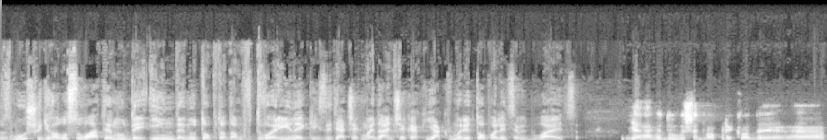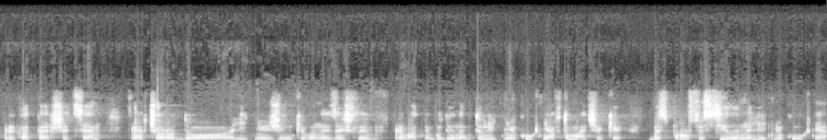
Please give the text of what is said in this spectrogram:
Змушують голосувати ну де інде, ну тобто там в дворі, на якихось дитячих майданчиках. Як в Мелітополі це відбувається? Я наведу лише два приклади. Е, Приклад перший це е, вчора до літньої жінки. Вони зайшли в приватний будинок до літньої кухні. Автоматчики без спросу сіли на літню кухню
